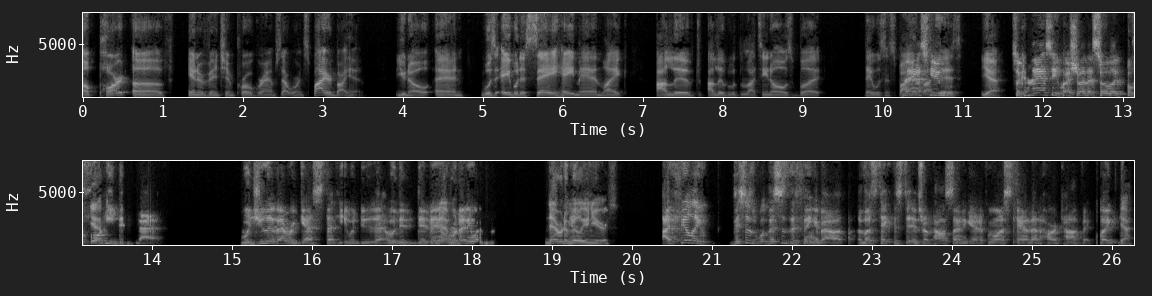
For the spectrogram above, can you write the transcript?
a part of intervention programs that were inspired by him, you know, and was able to say, "Hey, man, like I lived, I lived with the Latinos, but they was inspired by you, this." Yeah. So can I ask you a question about that? So, like before yeah. he did that, would you have ever guessed that he would do that? Or did did Never. would anyone? Never in a million years. I feel like this is what this is the thing about. Let's take this to Israel Palestine again, if we want to stay on that hard topic. Like, yeah,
